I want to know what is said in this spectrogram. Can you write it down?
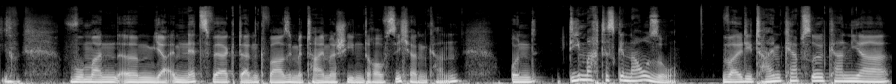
wo man ähm, ja im Netzwerk dann quasi mit Time Machine drauf sichern kann. Und die macht es genauso, weil die Time Capsule kann ja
